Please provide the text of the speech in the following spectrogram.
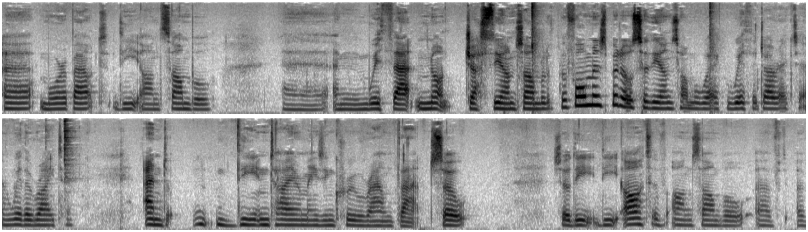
uh, more about the ensemble. Uh, and with that, not just the ensemble of performers, but also the ensemble work with a director and with a writer, and the entire amazing crew around that. So, so the the art of ensemble of of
